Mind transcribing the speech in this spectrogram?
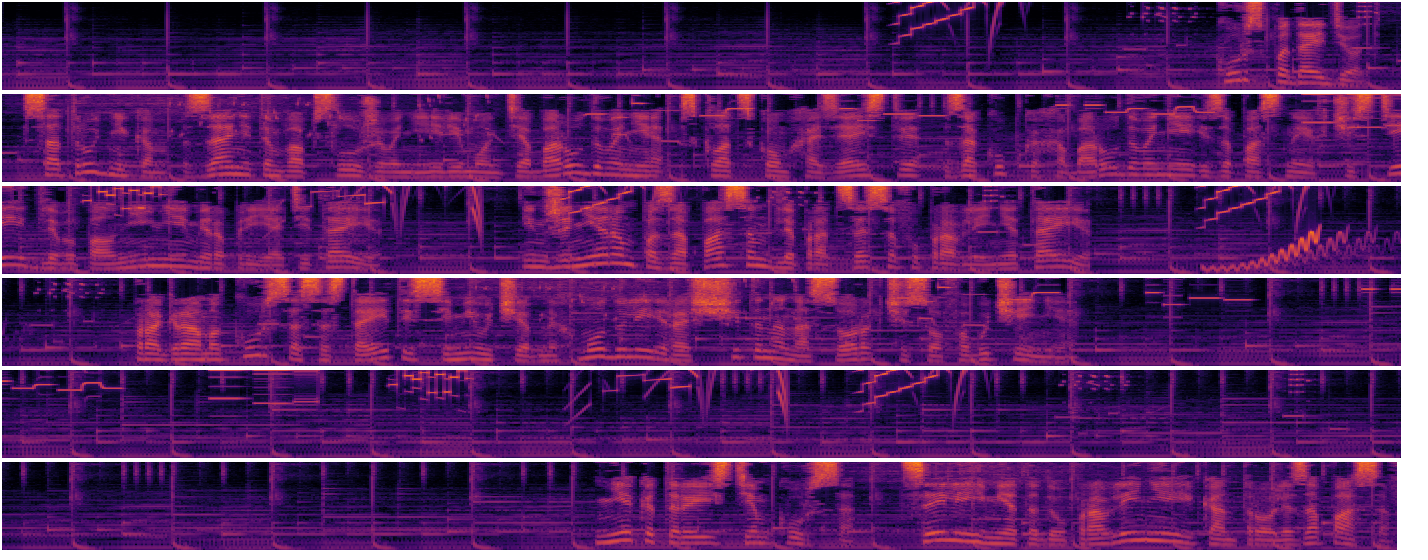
Курс подойдет сотрудникам, занятым в обслуживании и ремонте оборудования, складском хозяйстве, закупках оборудования и запасных частей для выполнения мероприятий ТАИР. Инженерам по запасам для процессов управления ТАИР. Программа курса состоит из семи учебных модулей и рассчитана на 40 часов обучения. Некоторые из тем курса. Цели и методы управления и контроля запасов.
